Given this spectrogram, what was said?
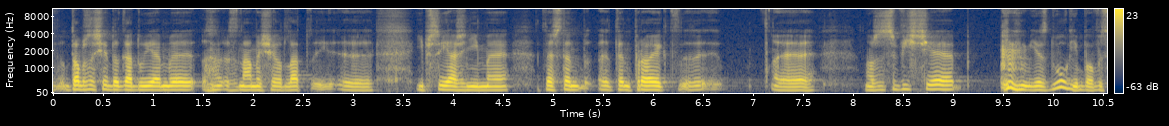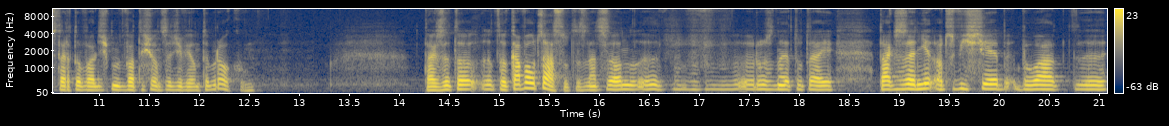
dobrze się dogadujemy, znamy się od lat i- przyjaźnimy. Też ten, ten projekt no rzeczywiście jest długi, bo wystartowaliśmy w 2009 roku. Także to, to kawał czasu, to znaczy on y, różne tutaj, także nie, oczywiście była, y,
